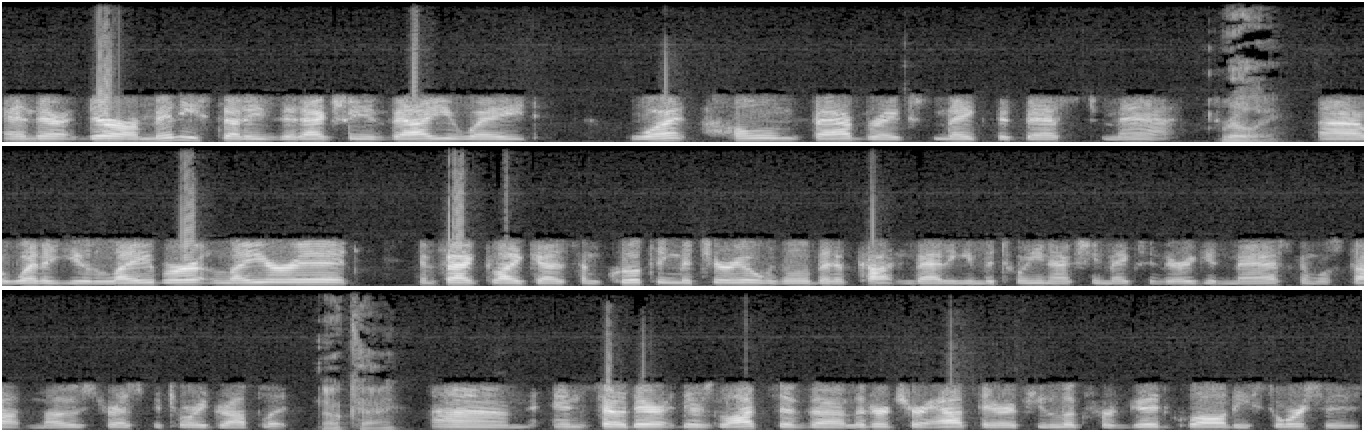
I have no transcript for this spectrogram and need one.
And there there are many studies that actually evaluate what home fabrics make the best mask. really, Uh, whether you labor layer it, in fact, like uh, some quilting material with a little bit of cotton batting in between actually makes a very good mask and will stop most respiratory droplet. okay, Um, and so there, there's lots of uh, literature out there if you look for good quality sources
